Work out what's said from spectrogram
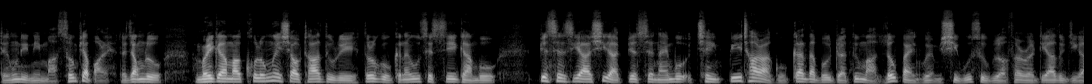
တနင်္ဂနွေနေ့မှာဆုံးဖြတ်ပါတယ်။ဒါကြောင့်မလို့အမေရိကန်မှာခိုလုံငွေလျှောက်ထားသူတွေသူတို့ကိုကနဦးစစ်ဆေးခံဖို့ပြင်ဆင်စရာရှိတာပြင်ဆင်နိုင်ဖို့အချိန်ပေးထားတာကိုကန့်သတ်ဖို့အတွက်သူ့မှာလုတ်ပိုင်ခွင့်မရှိဘူးဆိုပြီးတော့ဖက်ဒရယ်တရားသူကြီးက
